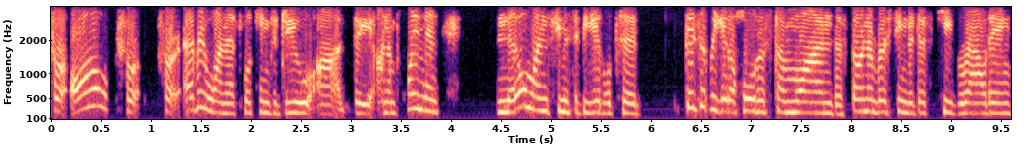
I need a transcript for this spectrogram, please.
for all for for everyone that's looking to do uh, the unemployment, no one seems to be able to physically get a hold of someone. The phone numbers seem to just keep routing.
